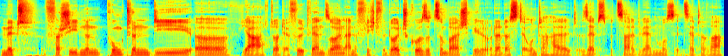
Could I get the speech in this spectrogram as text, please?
mit verschiedenen Punkten, die äh, ja dort erfüllt werden sollen. Eine Pflicht für Deutschkurse zum Beispiel oder dass der Unterhalt selbst bezahlt werden muss etc.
